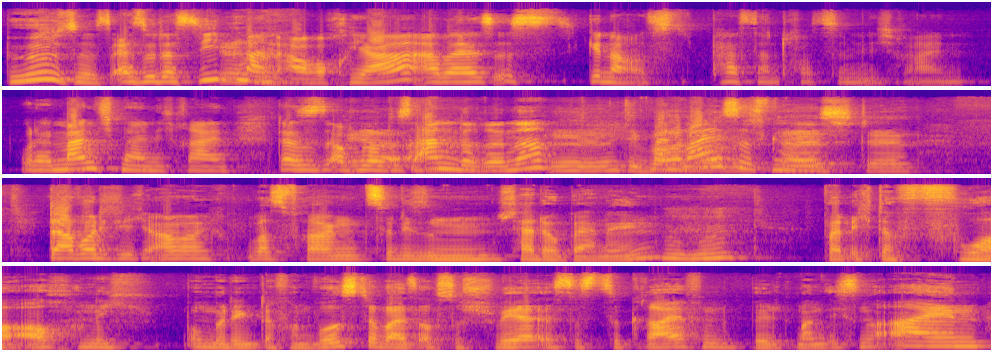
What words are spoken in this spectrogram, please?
Böses. Also das sieht ja. man auch, ja, aber es ist, genau, es passt dann trotzdem nicht rein. Oder manchmal nicht rein. Das ist auch ja. noch das andere, ne? Mhm, man weiß es nicht. Da wollte ich dich auch noch was fragen zu diesem Shadowbanning, mhm. weil ich davor auch nicht unbedingt davon wusste, weil es auch so schwer ist, es zu greifen. Bildet man sich nur ein?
